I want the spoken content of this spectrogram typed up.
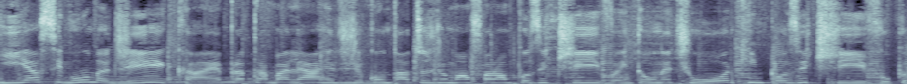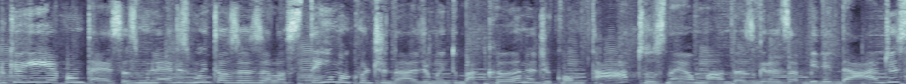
E a segunda dica é para trabalhar a rede de contatos de uma forma positiva, então networking positivo. Porque o que, que acontece? As mulheres muitas vezes elas têm uma quantidade muito bacana de contatos, né? Uma das grandes habilidades,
